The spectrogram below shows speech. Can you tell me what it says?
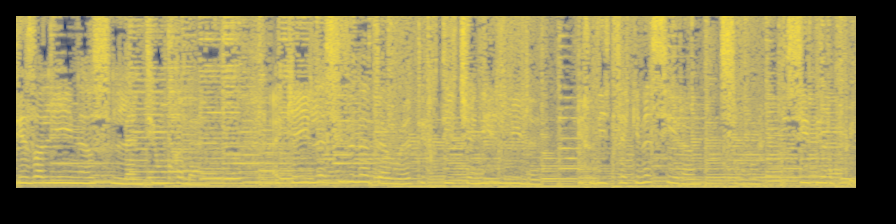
في ظلينس لانتي مغلا أكيد لسيدنا داوات أختي جنيه asirem sɣur Sidi Rebbi.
